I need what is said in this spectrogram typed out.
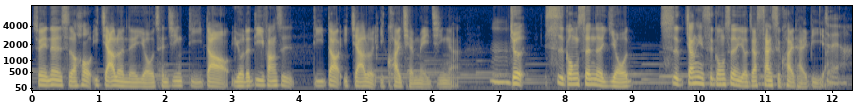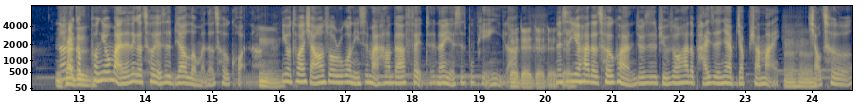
所以那个时候一加仑的油曾经低到有的地方是低到一加仑一块钱美金啊，嗯，就四公升的油，四将近四公升的油只要三十块台币啊，对啊。那那个朋友买的那个车也是比较冷门的车款呐、啊，嗯，因为我突然想到说，如果你是买 Honda Fit，那也是不便宜啦。对对对对，那是因为它的车款就是，比如说它的牌子，人家也比较不喜欢买小车。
